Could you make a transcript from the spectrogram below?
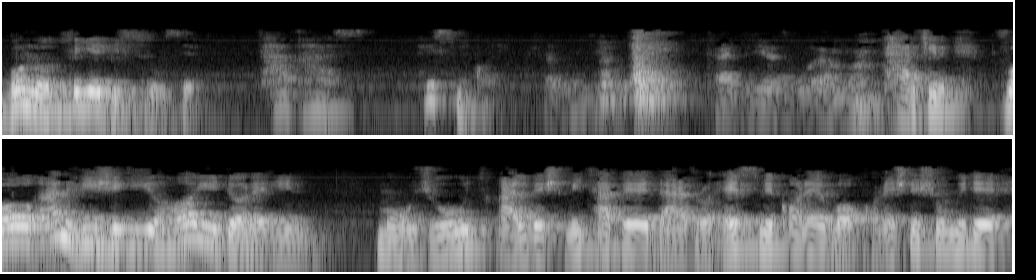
با نطفه 20 روزه. فرق هست. حس می‌کنی. ترکیب. واقعا ویژگی هایی داره این موجود. قلبش میتپه درد رو حس می‌کنه واکنش نشون میده.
